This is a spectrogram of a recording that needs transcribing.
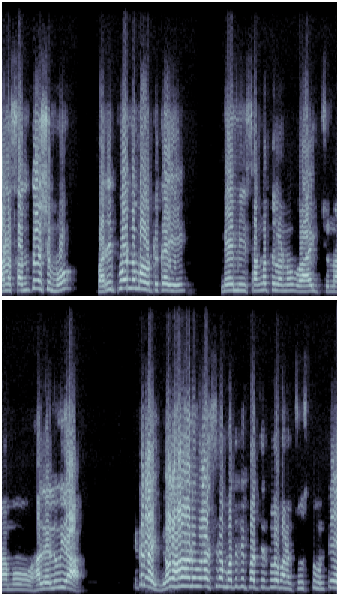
మన సంతోషము పరిపూర్ణమవుటకై మేము ఈ సంగతులను వాయిచున్నాము. హలెలుయా ఇక్కడ యోహాను రాసిన మొదటి పత్రికలో మనం చూస్తూ ఉంటే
